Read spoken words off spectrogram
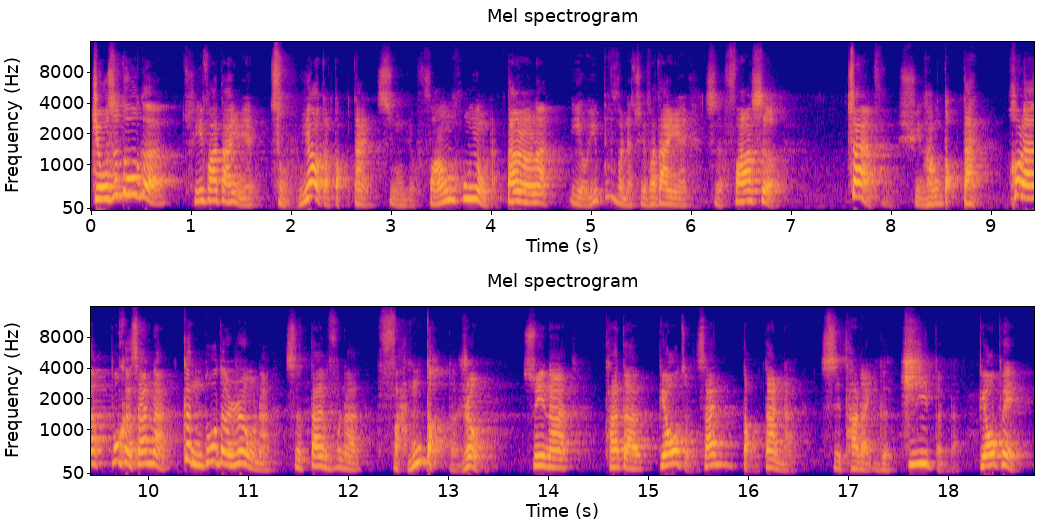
九十多个垂发单元，主要的导弹是用于防空用的。当然了，有一部分的垂发单元是发射战斧巡航导弹。后来伯克三呢，更多的任务呢是担负呢反导的任务，所以呢，它的标准三导弹呢是它的一个基本的标配。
